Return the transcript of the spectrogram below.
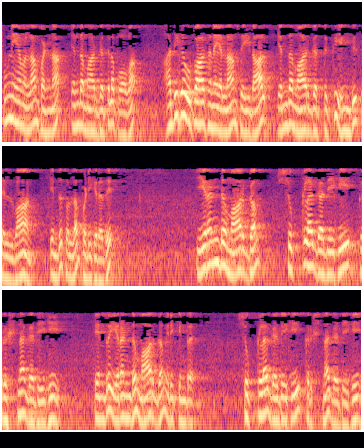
புண்ணியம் எல்லாம் பண்ணா எந்த மார்க்கத்துல போவான்? அதிக உபாசனை எல்லாம் செய்தால் எந்த மார்க்கத்துக்கு எங்கு செல்வான் என்று சொல்லப்படுகிறது. இரண்டு மார்க்கம் சுக்லகதிகி கிருஷ்ணகதிகி என்று இரண்டு மார்க்கம் இருக்கின்ற. சுக்லகதிகி கிருஷ்ணகதிகி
